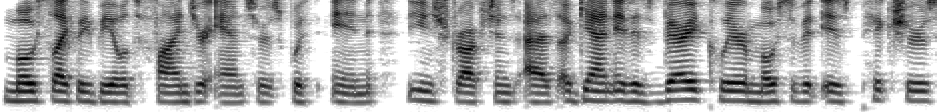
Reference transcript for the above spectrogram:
most likely be able to find your answers within the instructions as again, it is very clear. Most of it is pictures,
